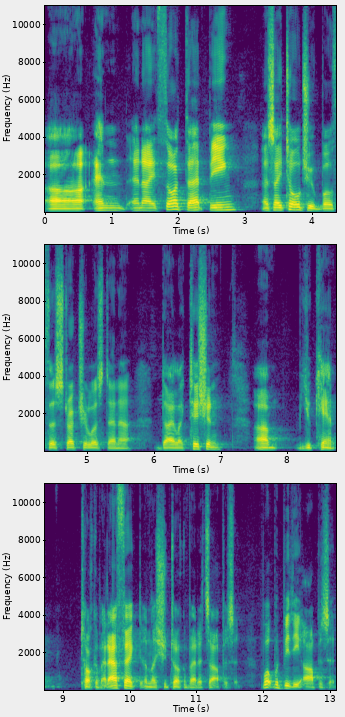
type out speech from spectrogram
Uh, and, and I thought that being, as I told you, both a structuralist and a dialectician, um, you can't talk about affect unless you talk about its opposite. What would be the opposite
